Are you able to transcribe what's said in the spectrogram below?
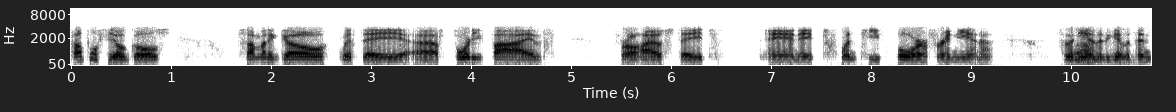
couple field goals. So I'm going to go with a uh, 45 for Ohio State and a 24 for Indiana. So Indiana Wow. to get within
